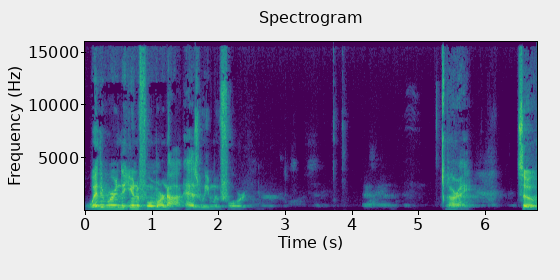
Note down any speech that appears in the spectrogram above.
whether we're in the uniform or not as we move forward. All right. So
